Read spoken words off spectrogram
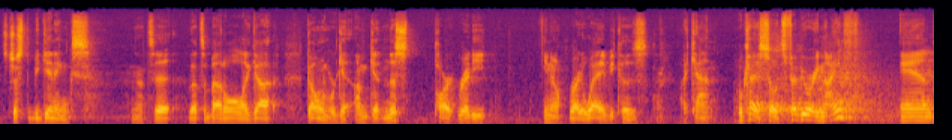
it's just the beginnings, and that's it. That's about all I got going. We're get I'm getting this part ready, you know, right away because I can. Okay, so it's February 9th and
